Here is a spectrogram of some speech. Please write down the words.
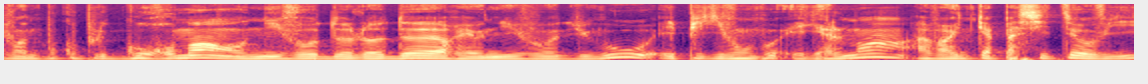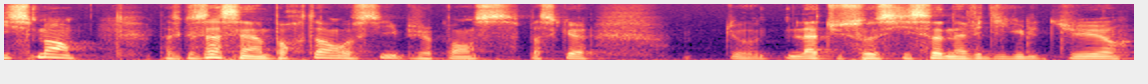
vont être beaucoup plus gourmands au niveau de l'odeur et au niveau du goût, et puis qui vont également avoir une capacité au vieillissement. Parce que ça, c'est important aussi, je pense. Parce que là, tu saucissonnes la viticulture,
